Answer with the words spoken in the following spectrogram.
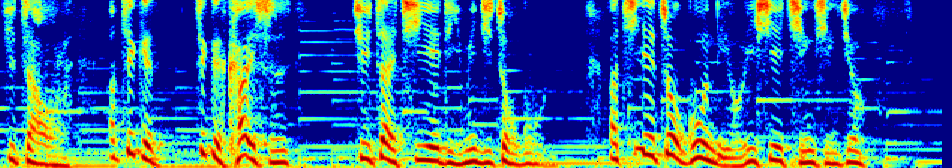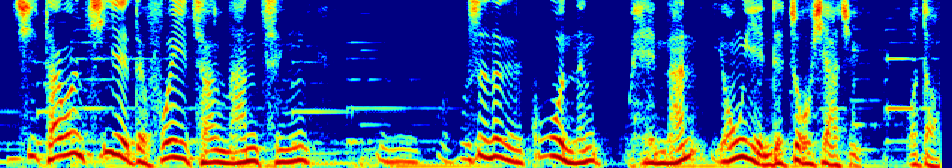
去找我了。啊，这个这个开始去在企业里面去做顾问，啊，企业做顾问有一些情形就，去台湾企业的非常难成，嗯，不是那个顾问能很难永远的做下去。我懂，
